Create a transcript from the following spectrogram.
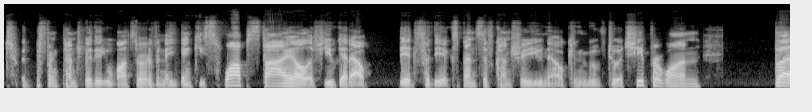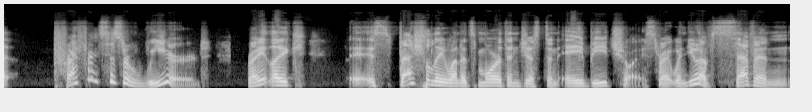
to a different country that you want sort of in a yankee swap style. If you get outbid for the expensive country you now can move to a cheaper one. But preferences are weird right? Like especially when it's more than just an a b choice right? When you have seven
